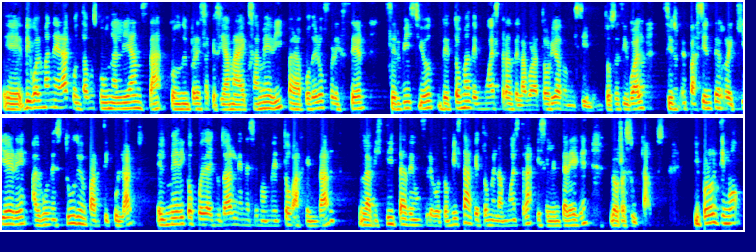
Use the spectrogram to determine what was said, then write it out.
Eh, de igual manera, contamos con una alianza con una empresa que se llama Examedi para poder ofrecer servicios de toma de muestras de laboratorio a domicilio. Entonces, igual, si el paciente requiere algún estudio en particular, el médico puede ayudarle en ese momento a agendar la visita de un flebotomista a que tome la muestra y se le entregue los resultados. Y por último,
